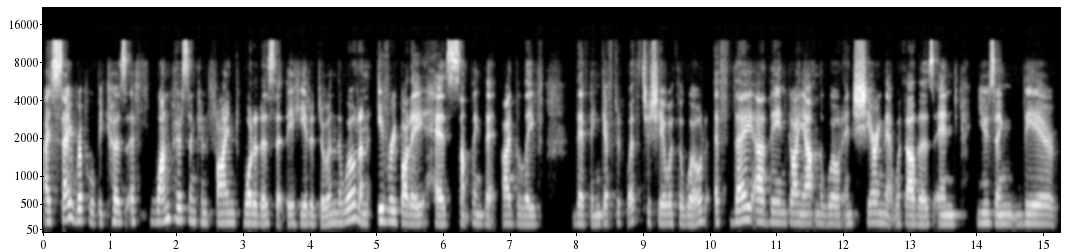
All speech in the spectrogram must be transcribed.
I say ripple because if one person can find what it is that they're here to do in the world, and everybody has something that I believe they've been gifted with to share with the world, if they are then going out in the world and sharing that with others and using their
